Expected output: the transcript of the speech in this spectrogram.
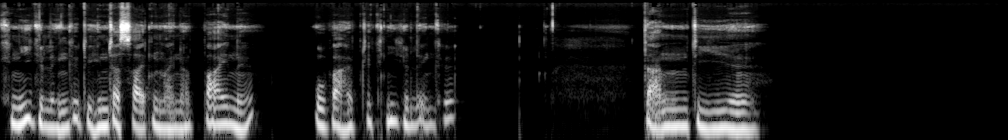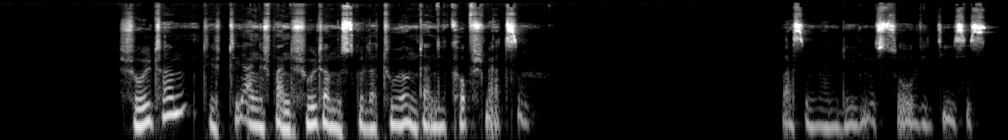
Kniegelenke, die Hinterseiten meiner Beine oberhalb der Kniegelenke, dann die Schultern, die, die angespannte Schultermuskulatur und dann die Kopfschmerzen. Was in meinem Leben ist so wie dieses,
